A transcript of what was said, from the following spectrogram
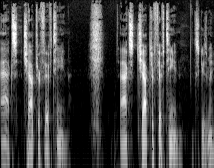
Acts chapter 15. Acts chapter 15. Excuse me.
